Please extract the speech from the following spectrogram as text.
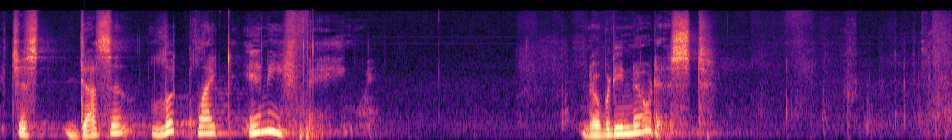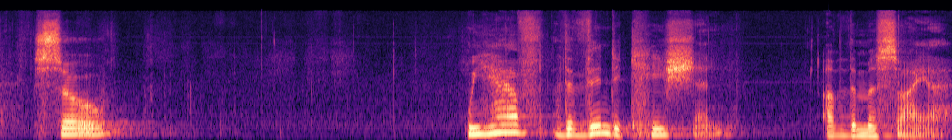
It just doesn't look like anything. Nobody noticed. So we have the vindication of the Messiah.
